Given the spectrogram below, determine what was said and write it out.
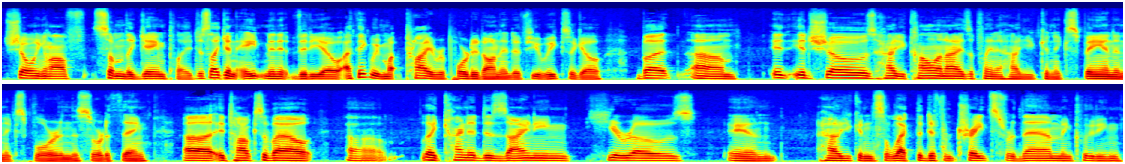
showing off some of the gameplay, just like an 8-minute video. I think we might, probably reported on it a few weeks ago, but um it, it shows how you colonize a planet, how you can expand and explore, and this sort of thing. Uh, it talks about um, like kind of designing heroes and how you can select the different traits for them, including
